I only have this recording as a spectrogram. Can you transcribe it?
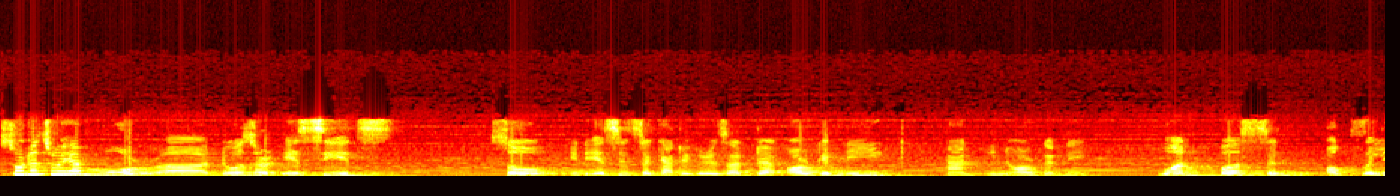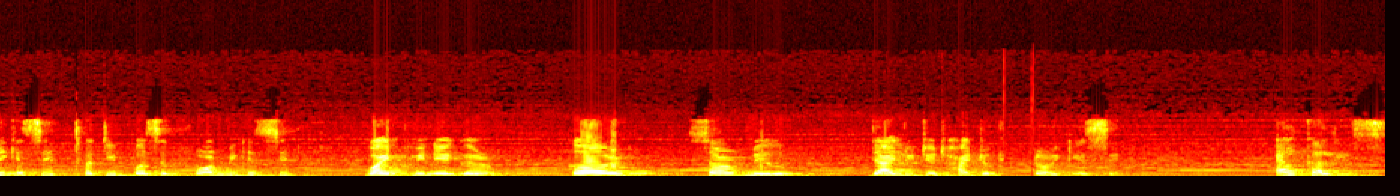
Students, we have more. Uh, those are acids. So, in acids, the categories are the organic and inorganic. 1% oxalic acid, 30% formic acid, white vinegar, curd, sour milk, diluted hydrochloric acid. Alkalis.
